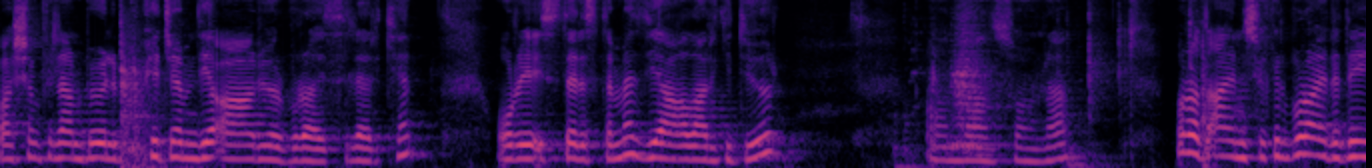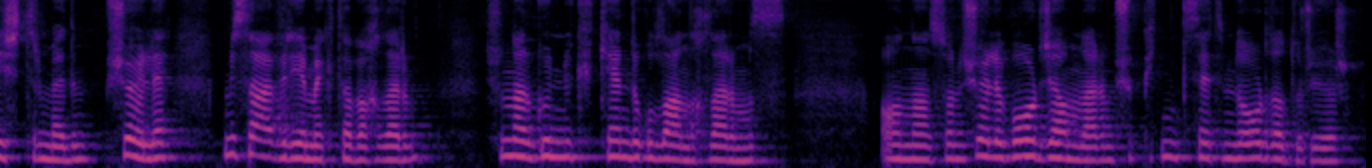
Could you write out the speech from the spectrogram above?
Başım falan böyle bükeceğim diye ağrıyor burayı silerken. Oraya ister istemez yağlar gidiyor. Ondan sonra. Burada aynı şekilde burayı da değiştirmedim. Şöyle misafir yemek tabaklarım. Şunlar günlük kendi kullandıklarımız. Ondan sonra şöyle borcamlarım. Şu piknik setim de orada duruyor.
